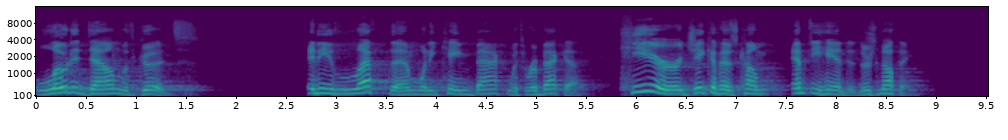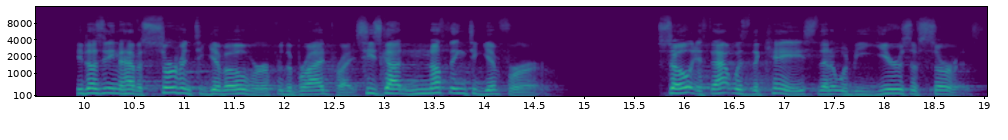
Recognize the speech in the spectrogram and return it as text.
loaded down with goods. And he left them when he came back with Rebekah. Here, Jacob has come empty handed. There's nothing. He doesn't even have a servant to give over for the bride price. He's got nothing to give for her. So, if that was the case, then it would be years of service.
